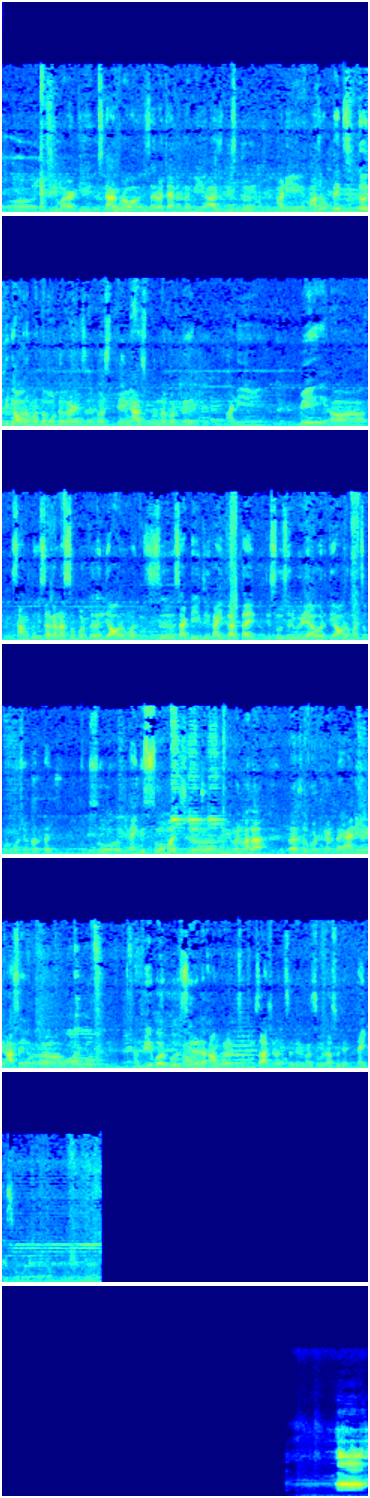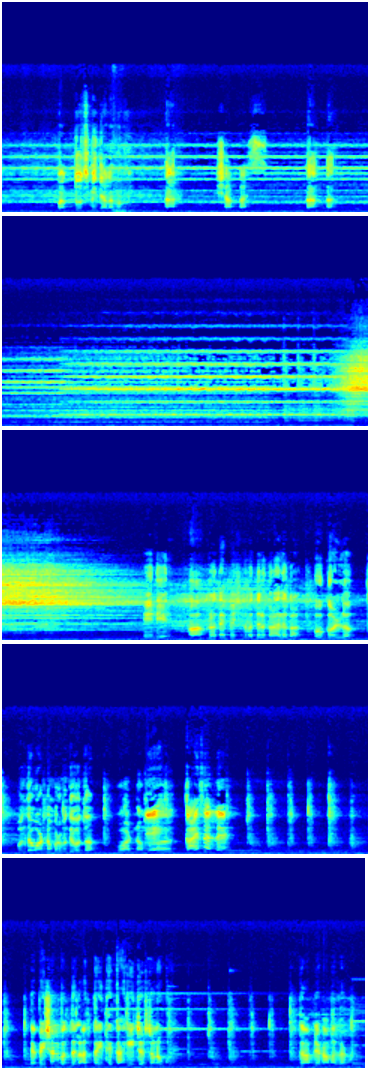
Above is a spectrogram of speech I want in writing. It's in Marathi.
झी मराठी स्टार प्रवा सर्व चॅनलला मी आज दिसतोय. आणि माझं फक्त एक जिद्द होती की औरंगाबादला मोठं करायचं. बस ते मी आज पूर्ण करतोय. आणि मी सांगतो की सगळ्यांना सपोर्ट करेन जे औरंगाबादसाठी जे काही करतायत जे सोशल मीडियावरती औरंगाबादचं प्रमोशन करतायत. So thank you so much मी पण मला सपोर्ट करताय. आणि असंही मी भरपूर सिरियलला काम करत तसं तुमचा आशीर्वाद सदैव माझ्यासोबत असू द्या. थँक्यू सो मच बघतोच मी त्याला मग. हा? शाबास. हा हा? हे नील तुला त्या पेशंटबद्दल कळालं का? हो कळलं. कोणत्या वॉर्ड नंबरमध्ये होता? वॉर्ड नंबर काय चाललंय? त्या पेशंटबद्दल आता इथे काही चर्चा नको. जा आपल्या कामाला लागा.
